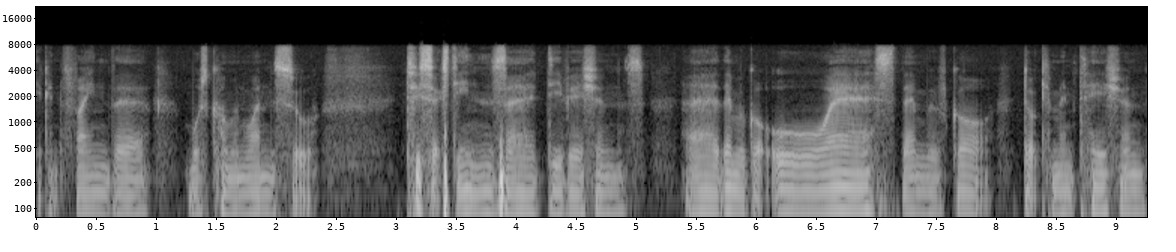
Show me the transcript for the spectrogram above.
you can find the most common ones. So 216's uh, deviations, uh, then we've got OS. then we've got documentation,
